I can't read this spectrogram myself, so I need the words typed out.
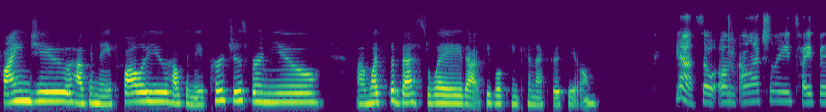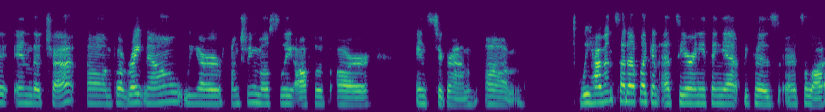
find you how can they follow you how can they purchase from you um, what's the best way that people can connect with you Yeah, so um, I'll actually type it in the chat. Um, but right now we are functioning mostly off of our Instagram. Um, we haven't set up like an Etsy or anything yet because it's a lot.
